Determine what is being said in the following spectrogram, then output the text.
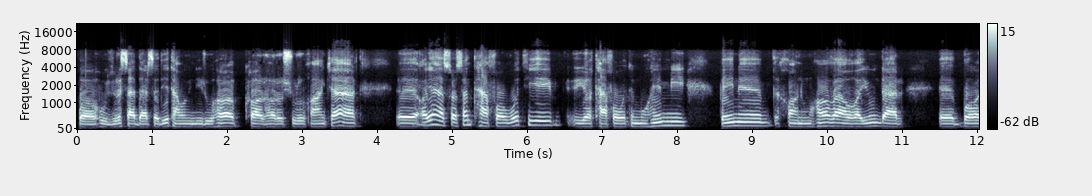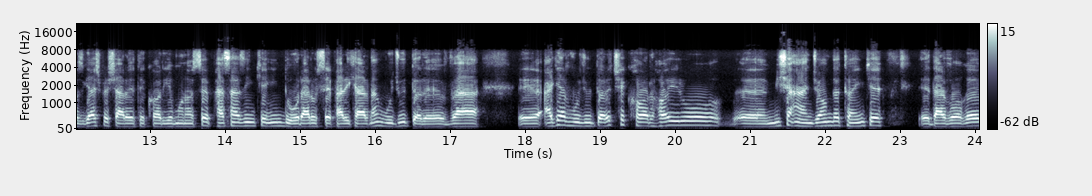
با حضور صد درصدی تمام نیروها کارها رو شروع خواهند کرد. آیا اساسا تفاوتی یا تفاوت مهمی بین خانوم ها و آقایون در بازگشت به شرایط کاری مناسب پس از اینکه این دوره رو سپری کردن وجود داره و اگر وجود داره چه کارهایی رو میشه انجام داد تا اینکه در واقع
